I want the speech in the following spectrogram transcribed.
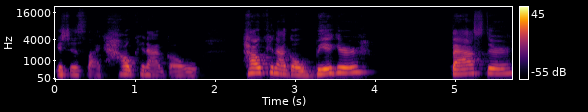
It's just like, how can I go? How can I go bigger, faster,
